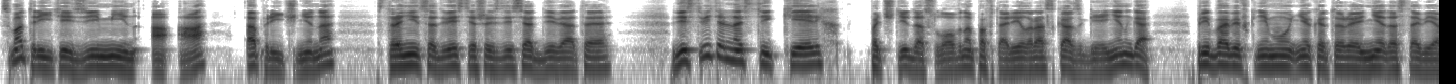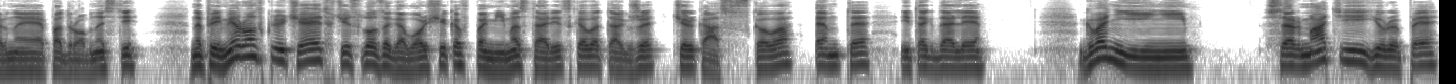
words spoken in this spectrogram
Смотрите Зимин А.А. А, Опричнина, страница 269 в действительности Кельх почти дословно повторил рассказ Геннинга, прибавив к нему некоторые недостоверные подробности. Например, он включает в число заговорщиков помимо Старицкого также Черкасского, МТ и так далее. Гваньини, Sarmatiae Europeae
